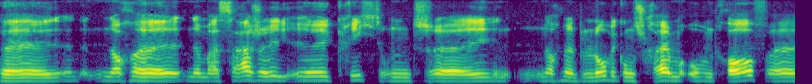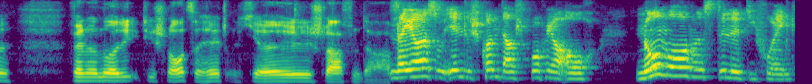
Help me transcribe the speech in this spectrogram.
äh, äh, noch eine Massage kriegt und noch ein Belobigungsschreiben obendrauf, wenn er nur die, die Schnauze hält und ich schlafen darf. Naja, so ähnlich kommt der Spruch ja auch. No more hostility, Frank,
